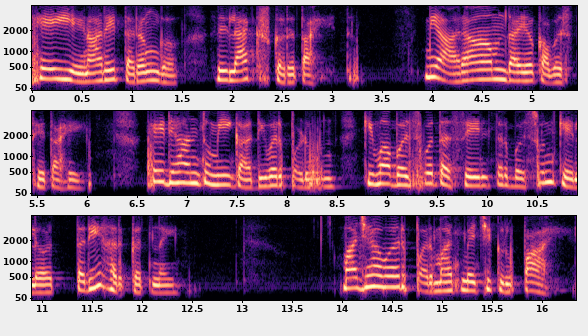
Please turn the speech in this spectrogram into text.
हे येणारे तरंग रिलॅक्स करत आहेत. मी आरामदायक अवस्थेत आहे. हे ध्यान तुम्ही गादीवर पडून किंवा बसवत असेल तर बसून केलं तरी हरकत नाही. माझ्यावर परमात्म्याची कृपा आहे.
